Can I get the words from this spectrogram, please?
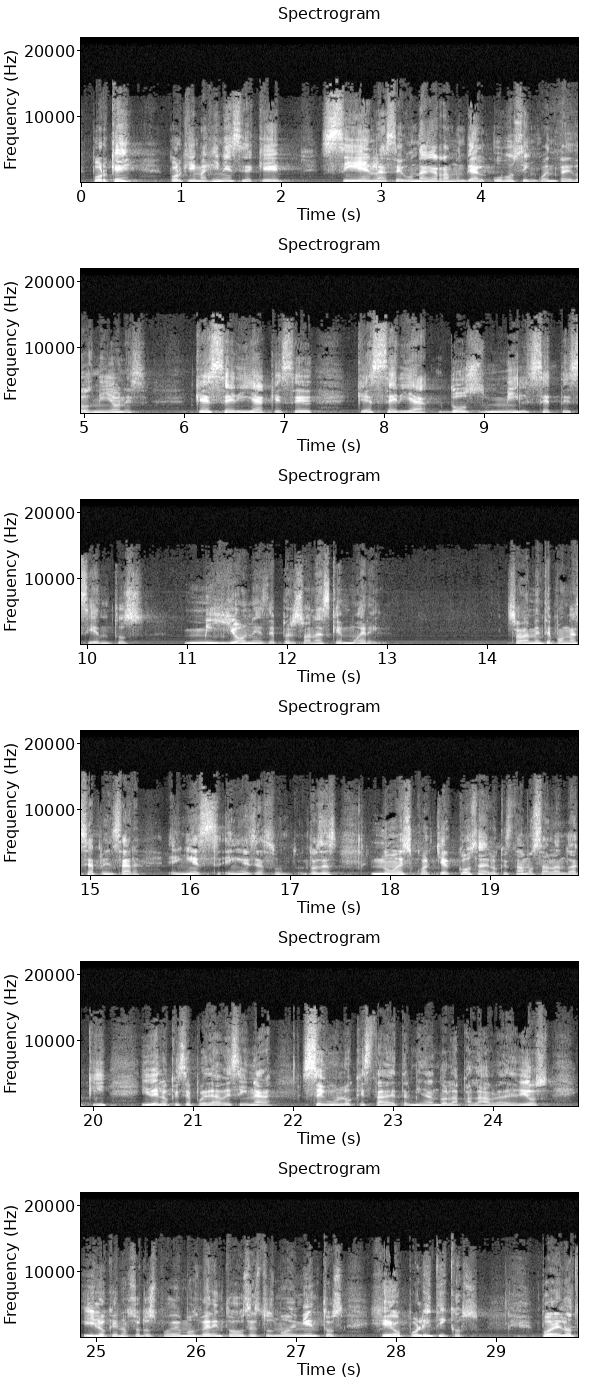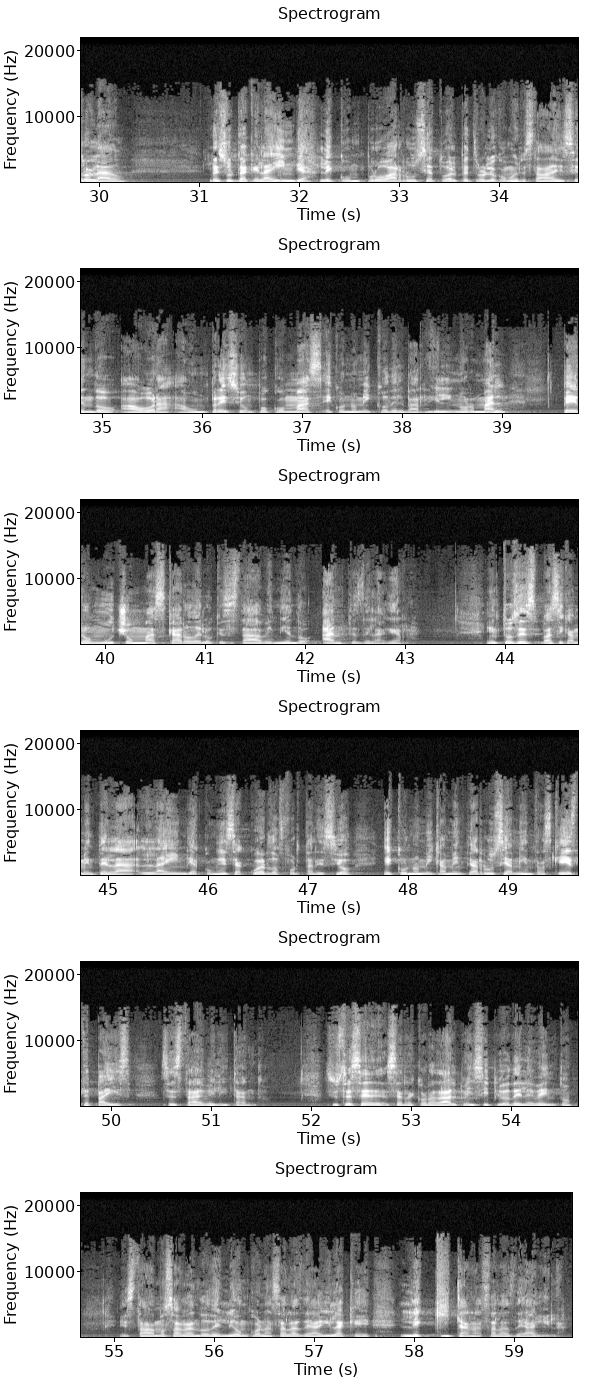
¿Por qué? Porque imagínense que si en la Segunda Guerra Mundial hubo 52 millones, ¿qué sería que se qué sería 2700 millones de personas que mueren? Solamente póngase a pensar en ese, en ese asunto. Entonces, no es cualquier cosa de lo que estamos hablando aquí y de lo que se puede avecinar según lo que está determinando la palabra de Dios y lo que nosotros podemos ver en todos estos movimientos geopolíticos. Por el otro lado, resulta que la India le compró a Rusia todo el petróleo, como le estaba diciendo ahora, a un precio un poco más económico del barril normal, pero mucho más caro de lo que se estaba vendiendo antes de la guerra. Entonces, básicamente la, India con ese acuerdo fortaleció económicamente a Rusia, mientras que este país se está debilitando. Si usted se, se recordará al principio del evento, estábamos hablando de león con las alas de águila que le quitan las alas de águila.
